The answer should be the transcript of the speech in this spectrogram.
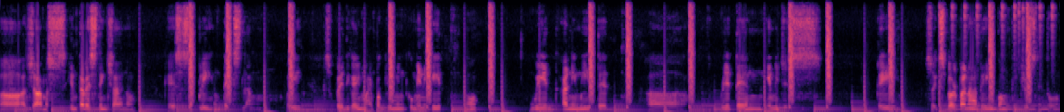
uh, siya mas interesting siya no kaysa sa plain text lang. Okay? So, pwede kayong makipag-communicate no? with animated uh, written images. Okay? So, explore pa natin ibang features nito.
